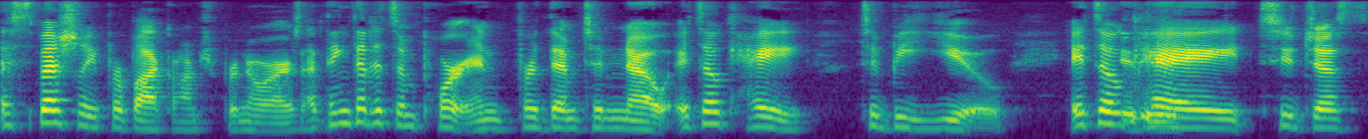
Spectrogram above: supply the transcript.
especially for black entrepreneurs. I think that it's important for them to know it's okay to be you. It's is. okay to just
